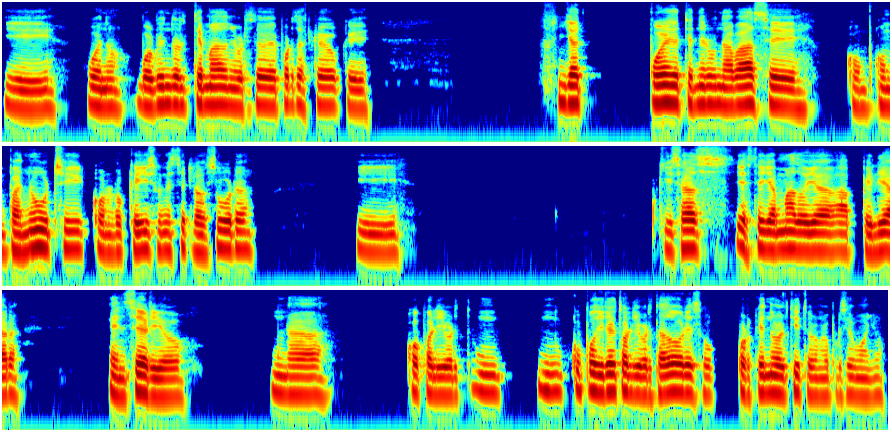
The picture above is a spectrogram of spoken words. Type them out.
Y bueno, volviendo al tema de Universidad de Deportes, creo que ya puede tener una base con, con Panucci, con lo que hizo en esta clausura y quizás esté llamado ya a pelear en serio una Copa un, un cupo directo a Libertadores o por qué no el título en el próximo año.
